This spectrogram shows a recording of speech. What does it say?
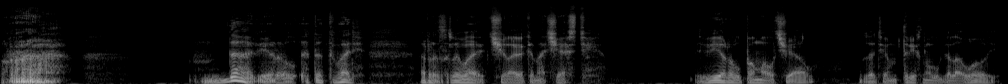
Ра! Да, Верл, эта тварь разрывает человека на части. Верл помолчал, затем тряхнул головой,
